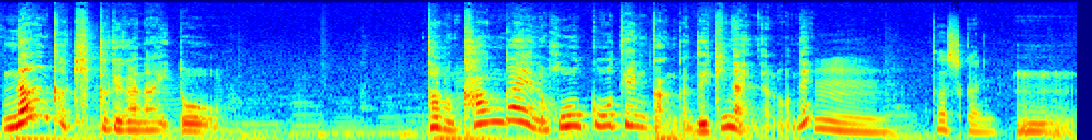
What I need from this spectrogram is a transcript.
なんかきっかけがないと多分考えの方向転換ができないんだろうね。うん。確かに。うん、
